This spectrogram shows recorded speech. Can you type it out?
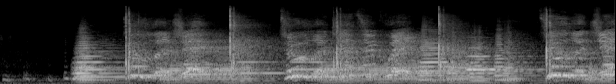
Too legit! Too legit to quit! Too legit!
